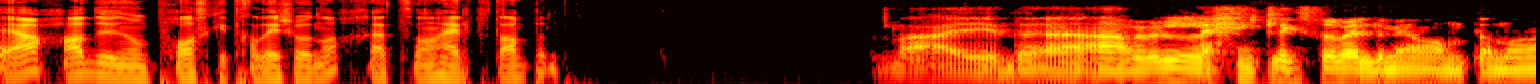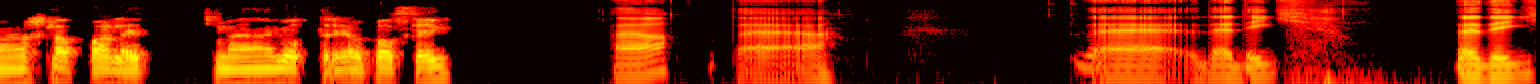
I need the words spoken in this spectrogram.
Ja, har du noen påsketradisjoner? Rett sånn helt på tampen? Nei, det er vel egentlig ikke så veldig mye annet enn å slappe av litt med godteri og påskeegg. Ja, det Det, det er digg. Det er digg.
